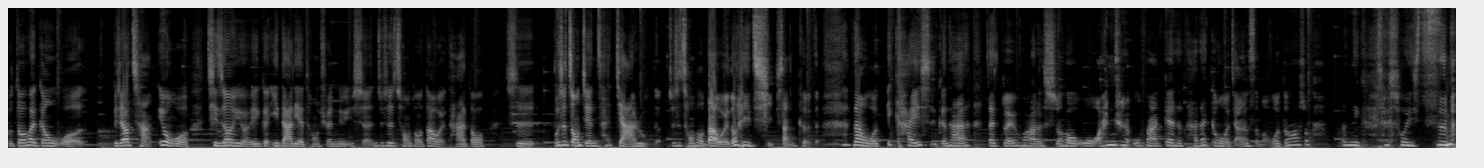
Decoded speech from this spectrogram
我都会跟我比较长，因为我其中有一个意大利的同学女生，就是从头到尾她都。是不是中间才加入的？就是从头到尾都一起上课的。那我一开始跟他在对话的时候，我完全无法 get 他在跟我讲什么，我都要说，你可以再说一次吗？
